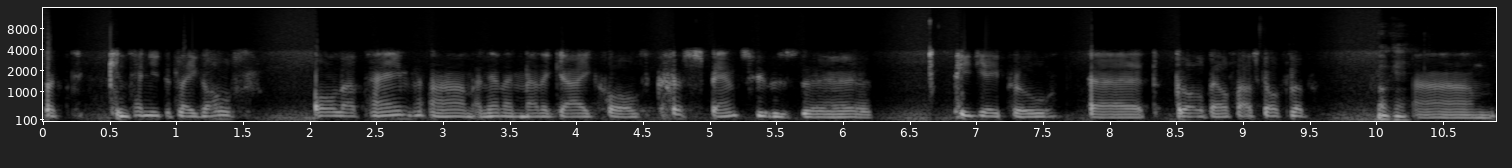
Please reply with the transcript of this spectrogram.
but continued to play golf all that time. Um, and then I met a guy called Chris Spence, who was the PGA Pro at Royal Belfast Golf Club. Okay. Um,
